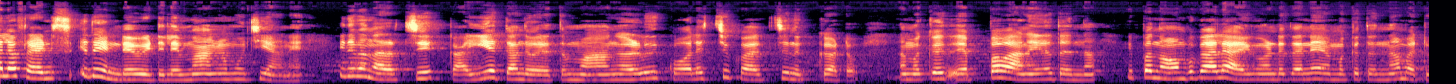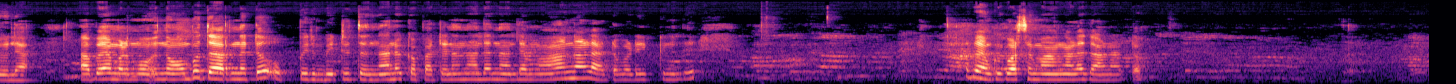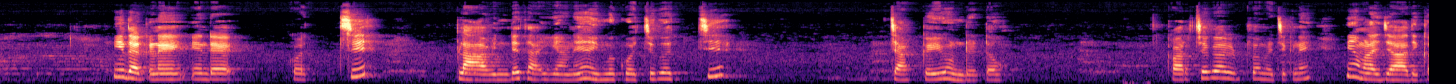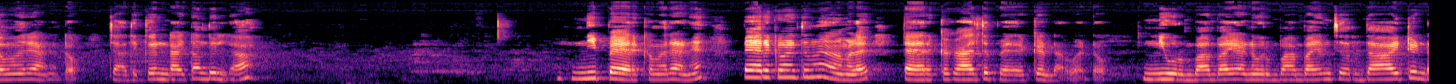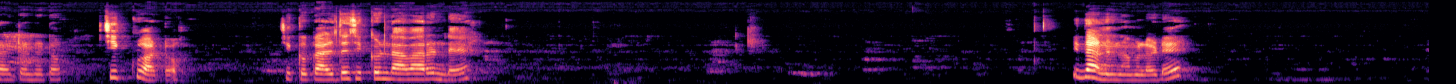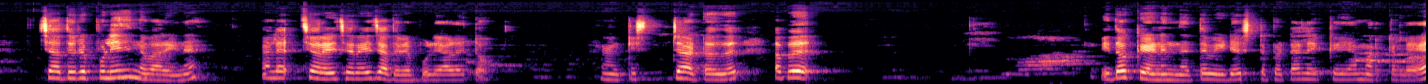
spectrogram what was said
Hello friends ഇത് എന്റെ വീട്ടിലെ മാങ്ങമൂച്ചിയാണ്. ഇതിപ്പോൾ നിറച്ച് കൈയെത്താൻ ദൂരത്ത് മാങ്ങകൾ കുലച്ച് കുലച്ച് നിൽക്കുക കേട്ടോ. നമുക്ക് എപ്പോൾ വേണമെങ്കിലും തിന്നാം. ഇപ്പം നോമ്പ് കാലം ആയതുകൊണ്ട് തന്നെ നമുക്ക് തിന്നാൻ പറ്റില്ല അപ്പോൾ നമ്മൾ നോമ്പ് തുറന്നിട്ട് ഉപ്പിരുമ്പിട്ട് തിന്നാനൊക്കെ പറ്റണം. നല്ല നല്ല മാങ്ങകളാട്ടോ ഇവിടെ ഇരിക്കുന്നത്. അപ്പോൾ നമുക്ക് കുറച്ച് മാങ്ങകൾ കാണാം കേട്ടോ. ഇതാക്കണേ എന്റെ കൊച്ച് പ്ലാവിന്റെ തൈയാണ്. അതിന് കൊച്ച് കൊച്ച് ചക്കയും ഉണ്ട് കേട്ടോ. കുറച്ചൊക്കെ എളുപ്പം വെച്ചിക്കണേ. നമ്മളെ ജാതിക്കമരമാണ് കേട്ടോ. ജാതിക്ക ഉണ്ടായിട്ടൊന്നുമില്ല. ഇനി പേരക്കന്മാരാണ്. പേരക്കമരത്തിൽ നമ്മൾ പേരക്ക കാലത്ത് പേരക്ക ഉണ്ടാവുക കേട്ടോ. ഇനി ഉറുമ്പാമ്പായാണ്. ഉറുമ്പാമ്പായം ചെറുതായിട്ട് ഉണ്ടായിട്ടുണ്ട് കേട്ടോ. ചിക്കു കേട്ടോ ചിക്കു ഉണ്ടാവാറുണ്ട്. ഇതാണ് നമ്മളുടെ ചതുരപ്പുളി എന്ന് പറയുന്നത് നല്ല ചെറിയ ചെറിയ ചതുരപ്പുളികൾ കേട്ടോ. എനിക്കിഷ്ടമായിട്ടത് അപ്പോൾ ഇതൊക്കെയാണ് ഇന്നത്തെ വീഡിയോ. ഇഷ്ടപ്പെട്ടാൽ ലൈക്ക് ചെയ്യാൻ മറക്കല്ലേ?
